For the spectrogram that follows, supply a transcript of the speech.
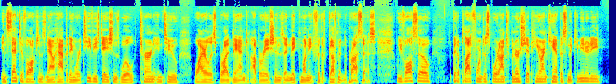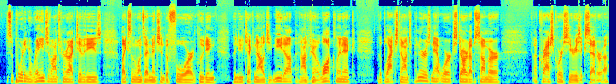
incentive auctions now happening where TV stations will turn into wireless broadband operations and make money for the government in the process. We've also been a platform to support entrepreneurship here on campus in the community supporting a range of entrepreneurial activities, like some of the ones I mentioned before, including the New Technology Meetup, an entrepreneurial law clinic, the Blackstone Entrepreneurs Network, Startup Summer, a crash course series, etc.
